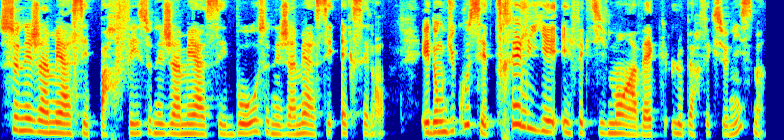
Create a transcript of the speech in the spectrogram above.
ce n'est jamais assez parfait, ce n'est jamais assez beau, ce n'est jamais assez excellent. Et donc, du coup, c'est très lié effectivement avec le perfectionnisme,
